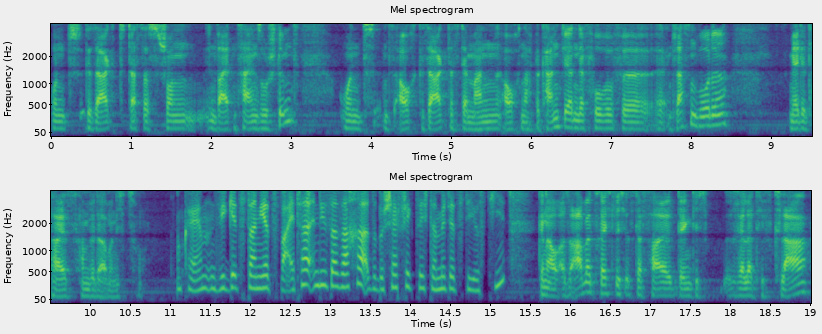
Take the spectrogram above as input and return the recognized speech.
und gesagt, dass das schon in weiten Teilen so stimmt und uns auch gesagt, dass der Mann auch nach Bekanntwerden der Vorwürfe äh, entlassen wurde. Mehr Details haben wir da aber nicht zu. Okay, und wie geht's dann jetzt weiter in dieser Sache? Also beschäftigt sich damit jetzt die Justiz? Genau, also arbeitsrechtlich ist der Fall, denke ich, relativ klar.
